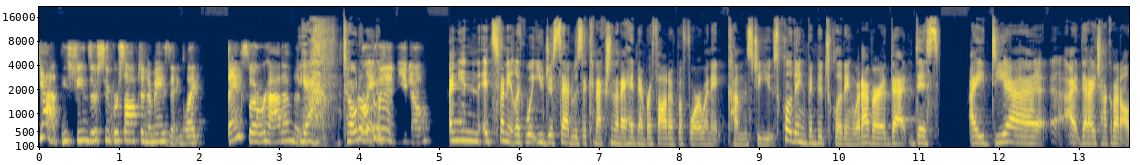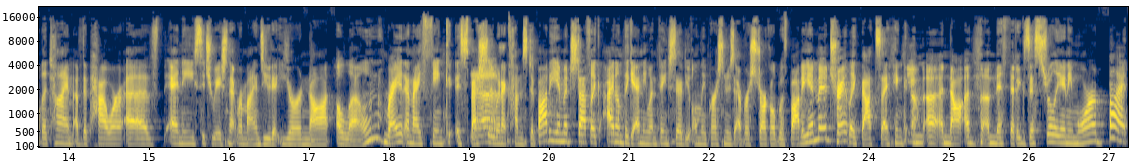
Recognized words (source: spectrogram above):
yeah, these jeans are super soft and amazing. Like, thanks, whoever had them. yeah, totally. In, you know? I mean, it's funny, like what you just said was a connection that I had never thought of before when it comes to used clothing, vintage clothing, whatever, that this idea I, that I talk about all the time of the power of any situation that reminds you that you're not alone, right? And I think, especially when it comes to body image stuff, like I don't think anyone thinks they're the only person who's ever struggled with body image, right? Like that's, I think, yeah. a, a, not a, a myth that exists really anymore. But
